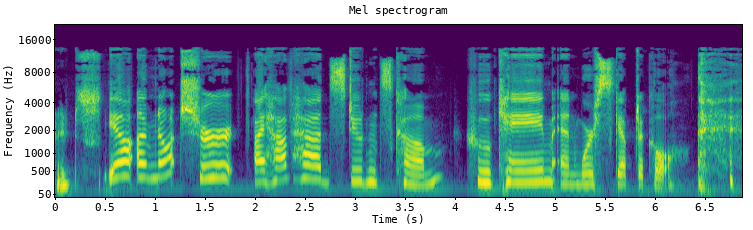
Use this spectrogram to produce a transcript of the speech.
right? Yeah, I'm not sure. I have had students come who came and were skeptical.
